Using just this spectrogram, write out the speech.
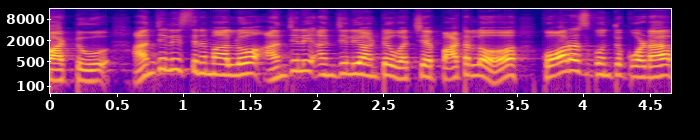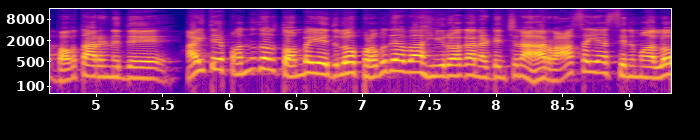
పాటు అంజలి సినిమాలో అంజలి అంజలి అంటూ వచ్చే పాటలో కోరస్ గొంతు కూడా భవతారణిదే. అయితే పంతొమ్మిది వందల తొంభై ఐదులో ప్రభుదేవ హీరోగా నటించిన రాసయ్య సినిమాలో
